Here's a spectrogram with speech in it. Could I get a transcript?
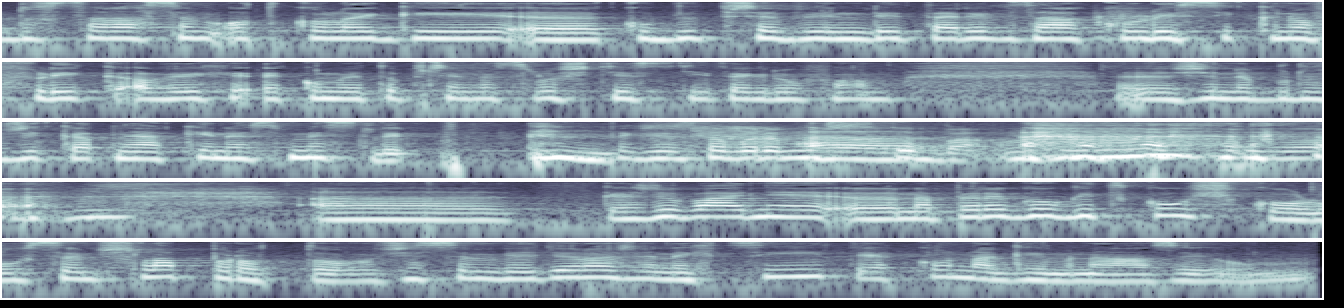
dostala Dostala jsem od kolegy eh, Kuby Převindy tady v zákulisí knoflík, abych, jako mi to přineslo štěstí, tak doufám, eh, že nebudu říkat nějaký nesmysly. Takže to bude moc Kuba. Každopádně eh, na pedagogickou školu jsem šla proto, že jsem věděla, že nechci jít jako na gymnázium,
